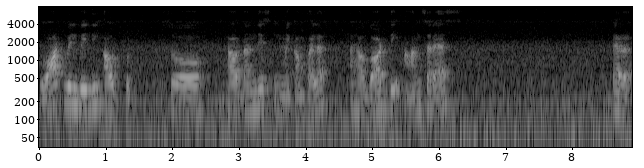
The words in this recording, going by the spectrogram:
What will be the output? So I have done this in my compiler. I have got the answer as error.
